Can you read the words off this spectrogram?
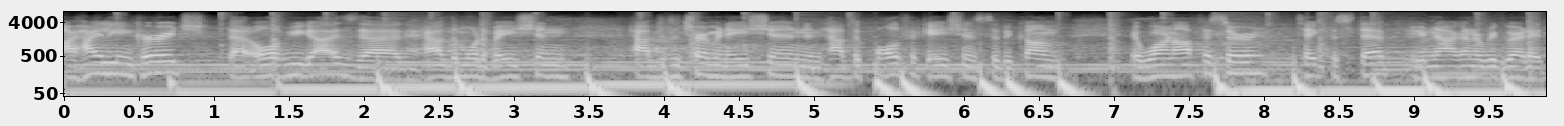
I highly encourage that all of you guys that have the motivation, have the determination, and have the qualifications to become a warrant officer, take the step, you're not gonna regret it.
